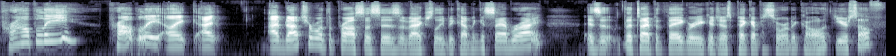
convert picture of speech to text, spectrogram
Probably probably like i i'm not sure what the process is of actually becoming a samurai is it the type of thing where you could just pick up a sword and call it yourself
